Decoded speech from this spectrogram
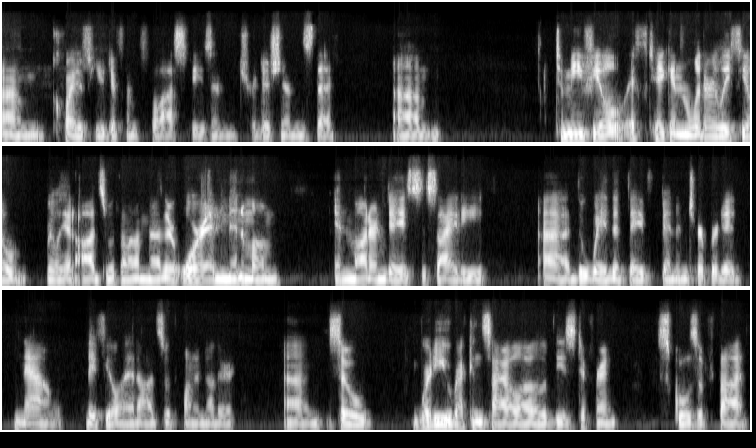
um, quite a few different philosophies and traditions that, um, to me, feel if taken literally, feel really at odds with one another, or at minimum, in modern day society, uh, the way that they've been interpreted now, they feel at odds with one another. Um, so, where do you reconcile all of these different schools of thought?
